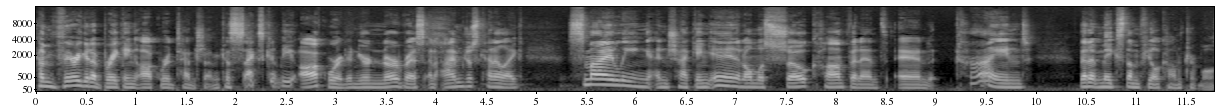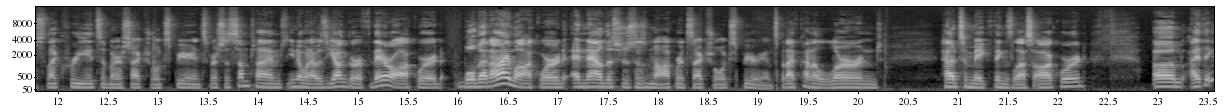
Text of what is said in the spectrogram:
I'm very good at breaking awkward tension because sex can be awkward and you're nervous, and I'm just kind of like smiling and checking in and almost so confident and kind that it makes them feel comfortable. So that creates a better sexual experience versus sometimes, you know, when I was younger, if they're awkward, well, then I'm awkward, and now this is an awkward sexual experience. But I've kind of learned how to make things less awkward. Um, I think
